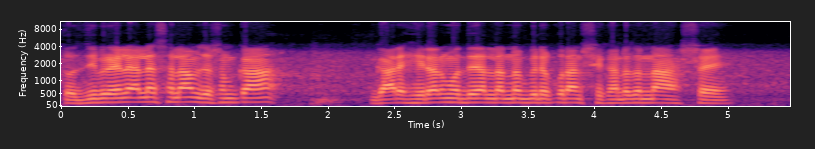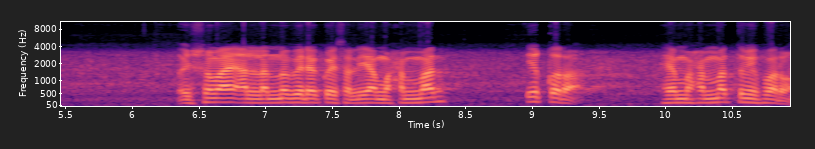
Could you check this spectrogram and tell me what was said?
তো জিবরাইল আল্লাহ সাল্লাম যেসমকা গাড়ে হীরার মধ্যে আল্লাহ নবীর কোরআন শেখানোর জন্য আসে। ওই সময় আল্লাহ নবীরা কইসাল ইয়া মোহাম্মদ, ইকরা। হে মোহাম্মদ, তুমি পড়ো।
